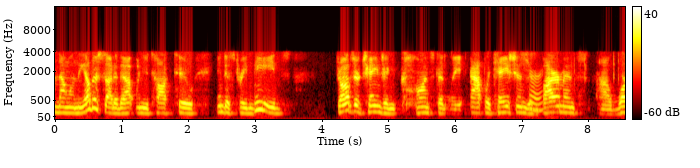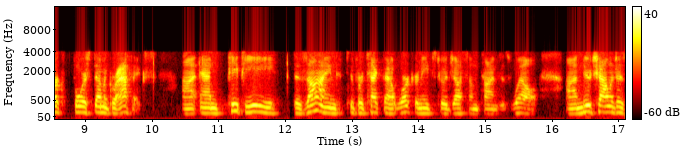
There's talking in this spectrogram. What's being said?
Now, on the other side of that, when you talk to industry needs, jobs are changing constantly applications, sure. environments, uh, workforce demographics. Uh, and PPE designed to protect that worker needs to adjust sometimes as well. Uh, new challenges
